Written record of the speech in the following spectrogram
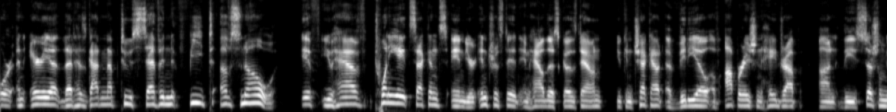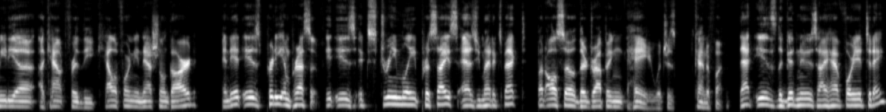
for an area that has gotten up to seven feet of snow. If you have 28 seconds and you're interested in how this goes down, you can check out a video of Operation Haydrop on the social media account for the California National Guard, and it is pretty impressive. It is extremely precise, as you might expect, but also they're dropping hay, which is kind of fun. That is the good news I have for you today.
